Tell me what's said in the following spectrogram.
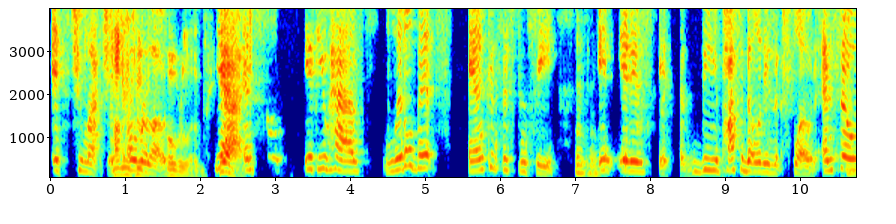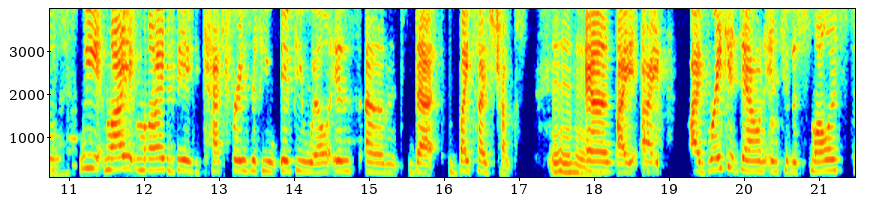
it's too much it's Cognitive overload overload yeah yes. and so if you have little bits and consistency mm-hmm. it, it is it, the possibilities explode and so mm-hmm. we my my big catchphrase if you if you will is um, that bite-sized chunks mm-hmm. and i i I break it down into the smallest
